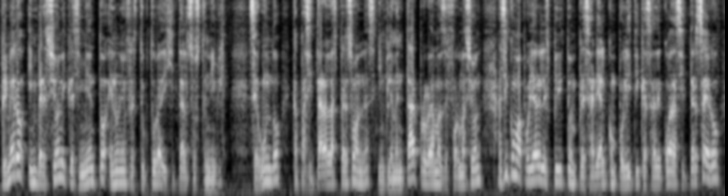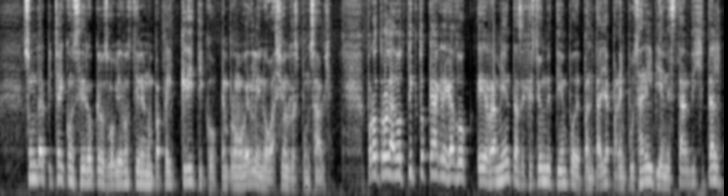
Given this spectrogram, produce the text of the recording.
Primero, inversión y crecimiento en una infraestructura digital sostenible. Segundo, capacitar a las personas, implementar programas de formación, así como apoyar el espíritu empresarial con políticas adecuadas. Y tercero, Sundar Pichai consideró que los gobiernos tienen un papel crítico en promover la innovación responsable. Por otro lado, TikTok ha agregado herramientas de gestión de tiempo de pantalla para impulsar el bienestar digital.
